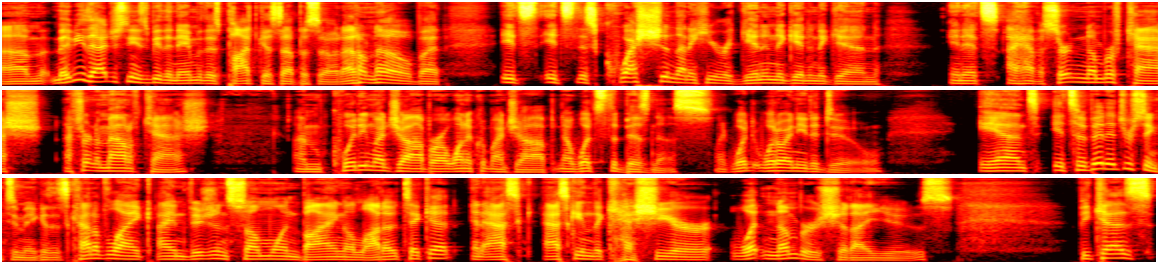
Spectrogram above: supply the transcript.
Um, maybe that just needs to be the name of this podcast episode. I don't know, but it's it's this question that I hear again and again and again, and it's I have a certain number of cash, a certain amount of cash. I'm quitting my job, or I want to quit my job. Now, what's the business? Like, what what do I need to do? And it's a bit interesting to me because it's kind of like I envision someone buying a lotto ticket and ask asking the cashier, "What numbers should I use?" Because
